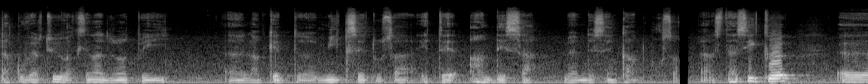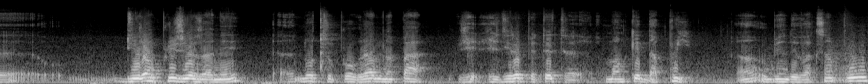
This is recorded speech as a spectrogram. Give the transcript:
la couverture vaccinale de notre pays, euh, l'enquête euh, mixte et tout ça, était en deçà même de 50%. Euh, c'est ainsi que durant plusieurs années, notre programme n'a pas, je, dirais peut-être, manqué d'appui hein, ou bien de vaccins pour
